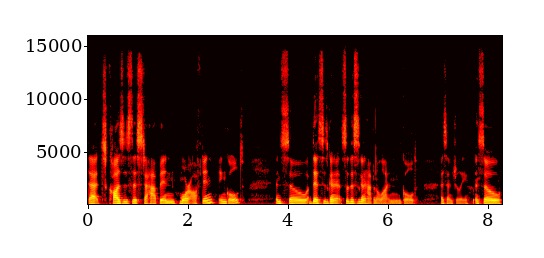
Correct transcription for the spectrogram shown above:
that causes this to happen more often in gold. And so this is gonna so this is gonna happen a lot in gold, essentially. And so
